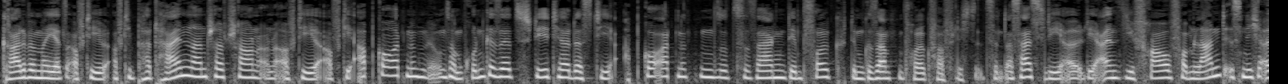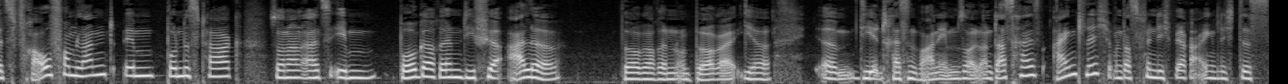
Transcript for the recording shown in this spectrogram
Gerade wenn wir jetzt auf die, auf die Parteienlandschaft schauen und auf die, auf die Abgeordneten. In unserem Grundgesetz steht ja, dass die Abgeordneten sozusagen dem Volk, dem gesamten Volk verpflichtet sind. Das heißt, die, die, die Frau vom Land ist nicht als Frau vom Land im Bundestag, sondern als eben Bürgerin, die für alle Bürgerinnen und Bürger ihr ähm, die Interessen wahrnehmen soll. Und das heißt eigentlich, und das finde ich wäre eigentlich das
